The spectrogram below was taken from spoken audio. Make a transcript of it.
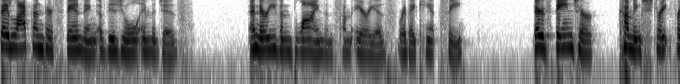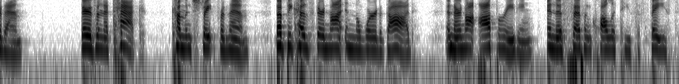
they lack understanding of visual images, and they're even blind in some areas where they can't see. There's danger coming straight for them, there's an attack coming straight for them. But because they're not in the Word of God and they're not operating in the seven qualities of faith,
